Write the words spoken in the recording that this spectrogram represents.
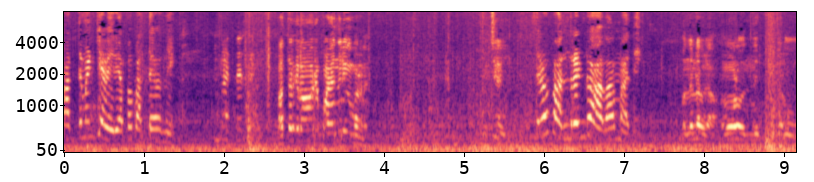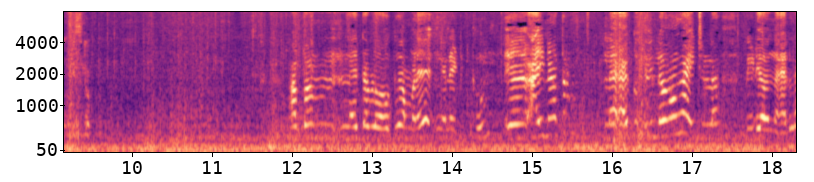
പത്ത് മണിക്കാ വരും അപ്പൊ പത്തേ വന്നേ. ഒരു പറഞ്ഞു പന്ത്രണ്ടും ആവാൻ മതി. പന്ത്രണ്ടാവില്ല. മോളെ ഒന്ന് ഓഫീസിനപ്പുറം അപ്പം ഇന്നത്തെ വ്ളോഗ് നമ്മൾ ഇങ്ങനെ എടുക്കും. അതിനകത്ത് ലോങ് ആയിട്ടുള്ള വീഡിയോ ഒന്നല്ല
